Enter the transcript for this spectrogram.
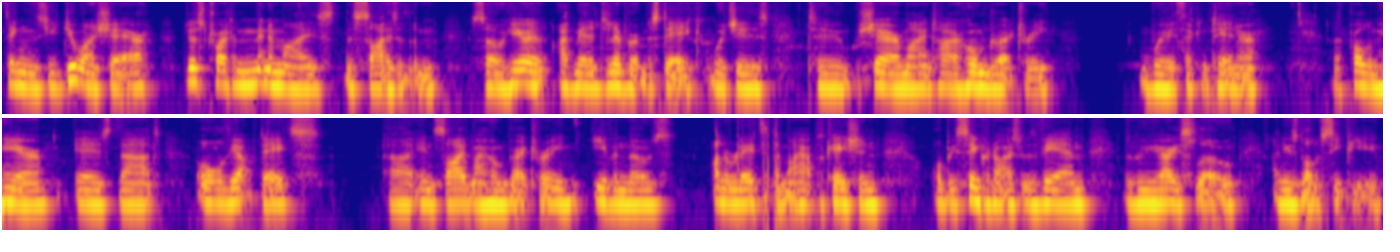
things you do want to share, just try to minimize the size of them. So here I've made a deliberate mistake, which is to share my entire home directory with a container. The problem here is that all the updates uh, inside my home directory, even those unrelated to my application, will be synchronized with the VM, will be very slow and use a lot of CPU.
